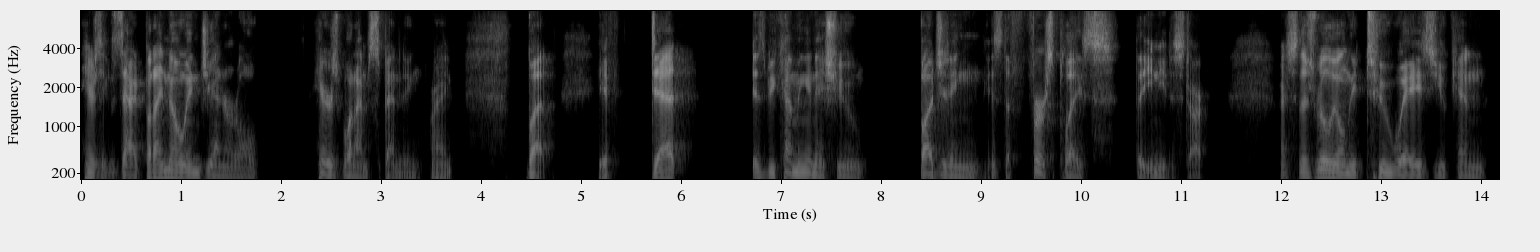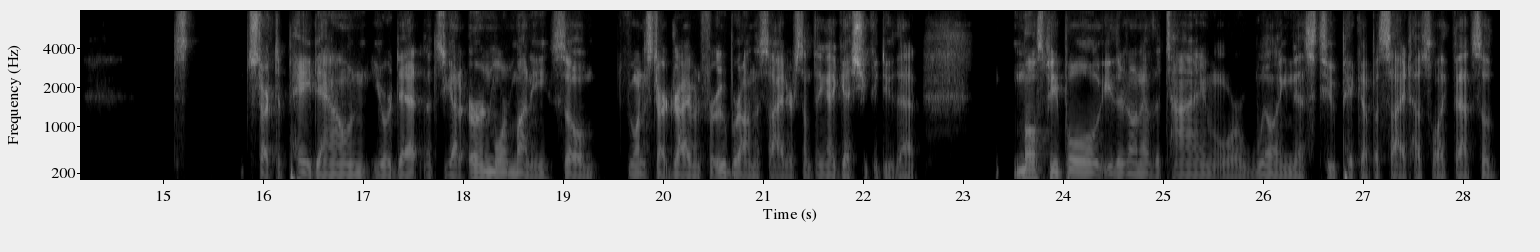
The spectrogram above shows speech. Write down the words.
here's exact, but I know in general, here's what I'm spending, right? But if debt is becoming an issue, budgeting is the first place that you need to start. Right? So there's really only two ways you can start to pay down your debt. That's you got to earn more money. So if you want to start driving for Uber on the side or something, I guess you could do that most people either don't have the time or willingness to pick up a side hustle like that. So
